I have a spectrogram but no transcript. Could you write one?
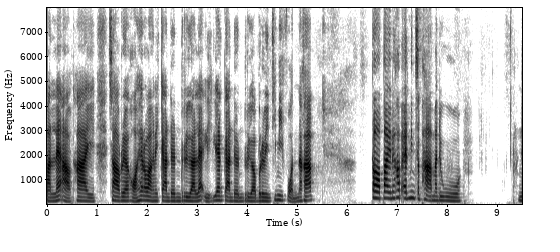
มันและอ่าวไทย ชาวเรือขอให้ระวังในการเดินเรือและหลีกเลี่ยงการเดินเรือบริเวณที่มีฝนนะครับ ต่อไปนะครับแอดมินจะพามาดูใน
